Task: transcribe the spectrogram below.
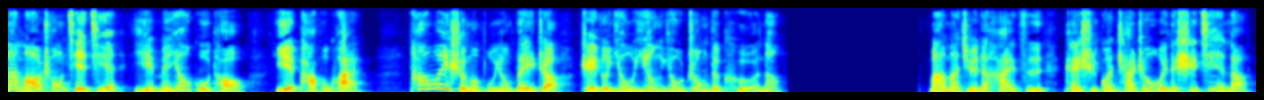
那毛虫姐姐也没有骨头，也爬不快，它为什么不用背着这个又硬又重的壳呢？”妈妈觉得孩子开始观察周围的世界了，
